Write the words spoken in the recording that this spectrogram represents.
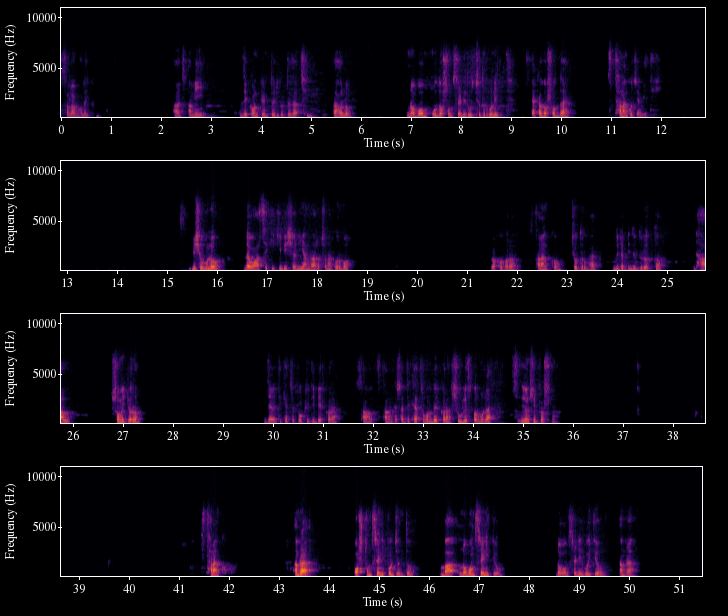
আসসালামু আলাইকুম। আজ আমি যে কন্টেন্ট তৈরি করতে যাচ্ছি, তা হলো নবম ও দশম শ্রেণির উচ্চতর গণিত, একাদশ অধ্যায়, স্থানাঙ্ক জ্যামিতি। বিষয়গুলো দেওয়া আছে, কি কি বিষয় নিয়ে আমরা আলোচনা করব। লক্ষ্য করো, স্থানাঙ্ক, চতুর্ভাগ, দুইটা বিন্দু দূরত্ব, ঢাল, সমীকরণ জ্যামিতিক ক্ষেত্রে প্রকৃতি বের করা স্থানাঙ্কের সাহায্যে ক্ষেত্রফল বের করা সুলেস ফর্মুলা, সৃজনশীল প্রশ্ন। স্থানাঙ্ক। আমরা অষ্টম শ্রেণি পর্যন্ত বা নবম শ্রেণীতেও, নবম শ্রেণির বইতেও আমরা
